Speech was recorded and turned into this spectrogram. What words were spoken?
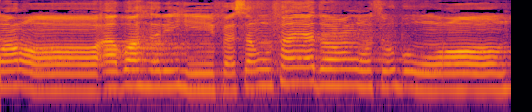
وراء ظهره فسوف يدعو ثبورا.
